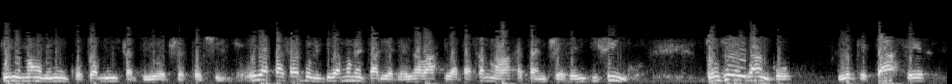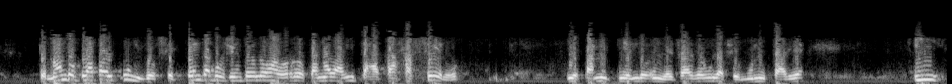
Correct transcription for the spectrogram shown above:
tiene más o menos un costo administrativo del 3%. Hoy la tasa de política monetaria, que es la, la tasa más baja, está en 3.25. Entonces el banco lo que está es tomando plata del público, 70% de los ahorros están a la vista a tasa cero y está metiendo en letras de regulación monetaria y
